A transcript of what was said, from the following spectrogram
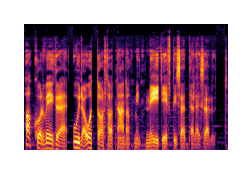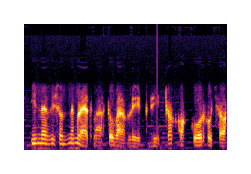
akkor végre újra ott tarthatnának, mint négy évtizeddel ezelőtt. Innen viszont nem lehet már tovább lépni, csak akkor, hogyha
